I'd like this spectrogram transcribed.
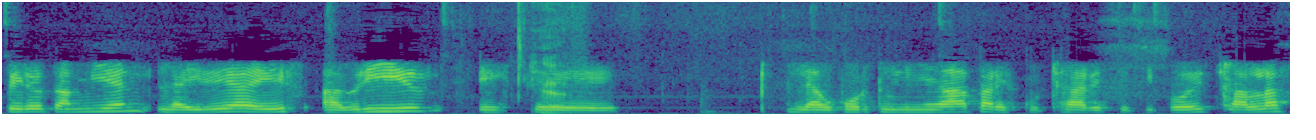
pero también la idea es abrir este, la oportunidad para escuchar este tipo de charlas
